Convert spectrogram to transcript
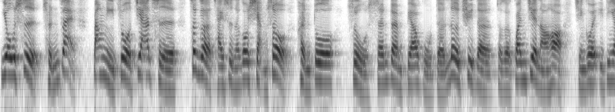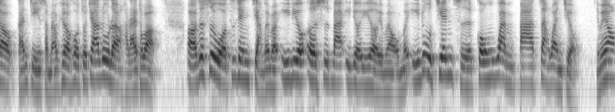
优势存在，帮你做加持，这个才是能够享受很多主升段标股的乐趣的这个关键了哈。请各位一定要赶紧扫描 QR code 做加入了。好，来，投保。啊，这是我之前讲的有没有？一六二四八一六一二有没有？我们一路坚持攻万八涨万九，有没有？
